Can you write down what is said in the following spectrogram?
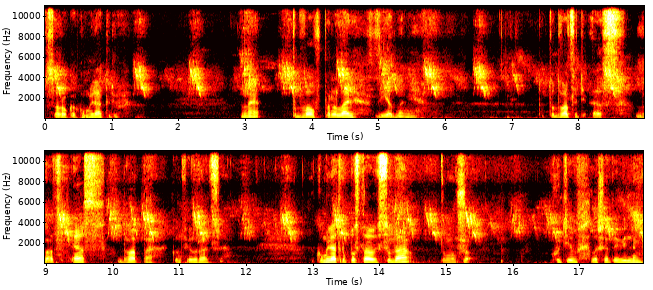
40 акумуляторів. Не по два в паралель з'єднані. Тобто 20S, 20S, 2P конфігурація. Акумулятор поставив сюди, тому що хотів лишити вільним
